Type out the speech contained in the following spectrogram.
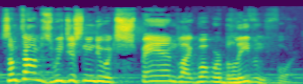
Sometimes we just need to expand like what we're believing for.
